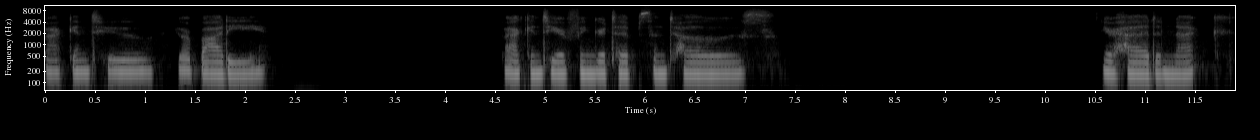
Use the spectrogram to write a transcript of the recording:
back into your body back into your fingertips and toes, your head and neck.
